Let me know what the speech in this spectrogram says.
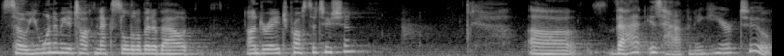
So you wanted me to talk next a little bit about underage prostitution? Uh, that is happening here too.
